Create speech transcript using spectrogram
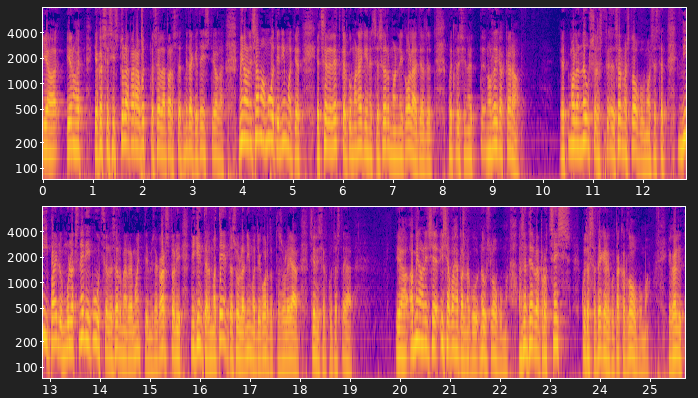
ja, ja noh, et ja kas see siis tuleb ära võtta, sellepärast et midagi teist ei ole. mina olin samamoodi niimoodi, et, et sellel hetkel, kui ma nägin, et see sõrm on nii kole, tead, et ma ütlesin, et noh, lõigake ära et ma olen nõus sellest sõrmest loobuma, sest et nii palju, mul läks neli kuud selle sõrme remontimisega, arst oli nii kindel, ma teen ta sulle niimoodi korda, et ta sulle jääb selliselt, kuidas ta jääb. ja, aga mina olin ise, ise vahepeal nagu nõus loobuma, aga see on terve protsess kuidas sa tegelikult hakkad loobuma. ja kallid,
